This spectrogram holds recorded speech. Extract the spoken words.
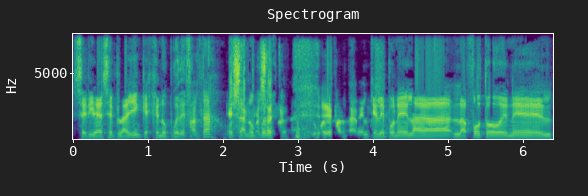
sería ese plugin que es que no puede faltar. O sea, no puede, faltar. El que le pone la, foto en el,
